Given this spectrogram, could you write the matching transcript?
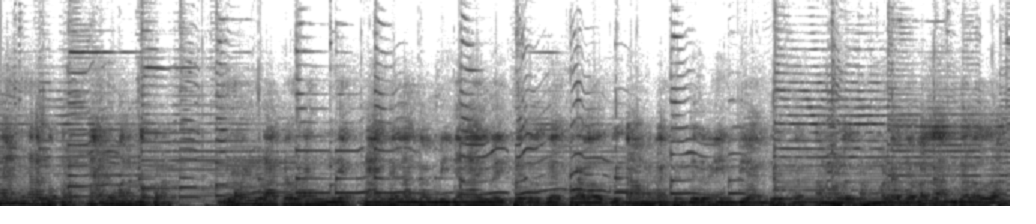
நானும் இறங்க போகிறேன் நானும் இறங்க போகிறேன் இறங்குறாக்க இறங்குங்க. நாங்கள் தம்பி ஜனாதிபதி தேர்தல் கேட்குற அளவுக்கு நாம எல்லாம் ரெண்டு பேரும் எம்பி இருந்திருக்கோம் நம்மளோட நம்மளோட லெவல் அந்த அளவு தான்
